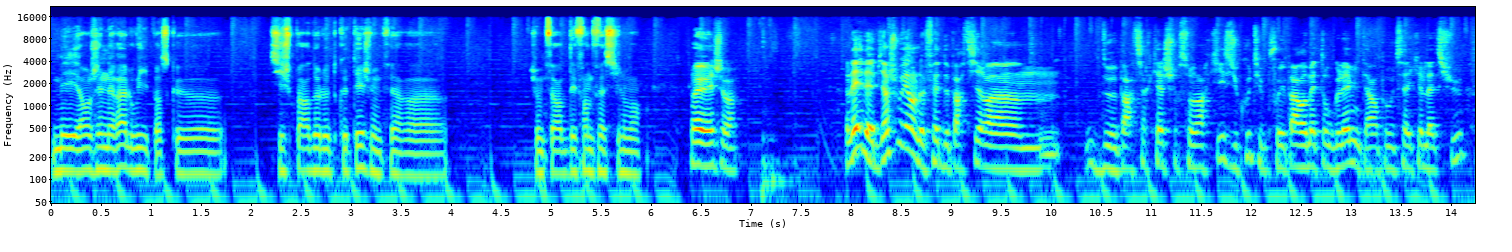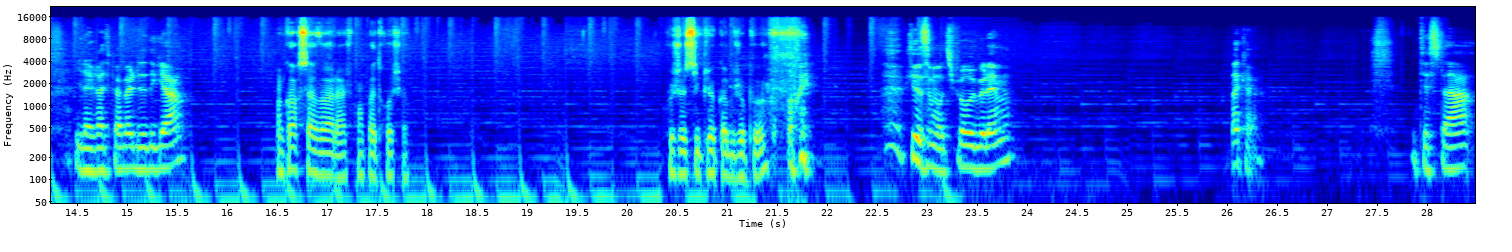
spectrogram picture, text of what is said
Mais en général, oui, parce que si je pars de l'autre côté, je vais me faire, euh, je vais me faire défendre facilement. Ouais, ouais, je vois. Là, il a bien joué hein, le fait de partir euh, de partir cash sur son Arcis. Du coup, tu pouvais pas remettre ton golem, il t'a un peu outcycle là-dessus. Il a gratté pas mal de dégâts. Encore ça va là, je prends pas trop cher. Du coup, je cycle comme je peux. Ouais. ok, c'est bon, tu peux regolem. Ok. Tesla.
